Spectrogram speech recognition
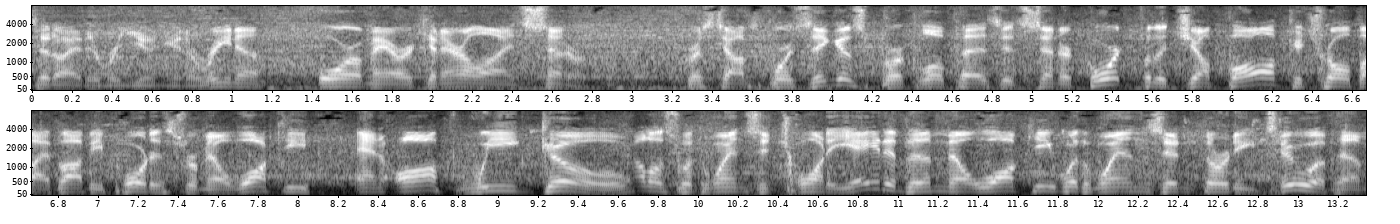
at either Reunion Arena or American Airlines Center. Kristaps Porzingis, Brook Lopez at center court for the jump ball, controlled by Bobby Portis for Milwaukee, and off we go. Dallas with wins in 28 of them, Milwaukee with wins in 32 of them,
